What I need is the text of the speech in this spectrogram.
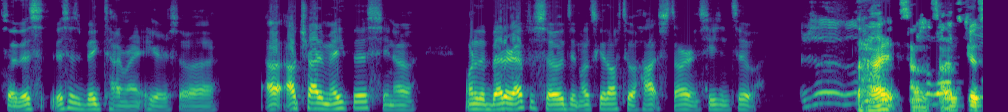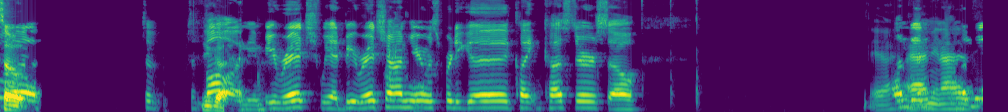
So this this is big time right here. So uh, I'll, I'll try to make this, you know, one of the better episodes, and let's get off to a hot start in season two. There's a, a All lot- right, there's sounds- a lot sounds to, good. So- uh, to to You follow. I mean, B-Rich. We had B-Rich on here was pretty good. Clayton Custer. So Yeah, London, I, I mean, I had London,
